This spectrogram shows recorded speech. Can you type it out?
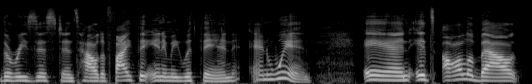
The Resistance: How to Fight the Enemy Within and Win. And it's all about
